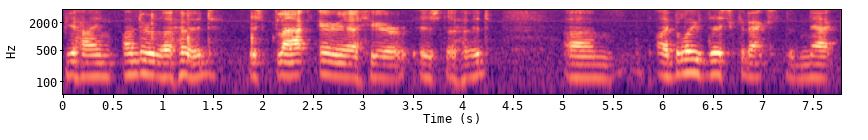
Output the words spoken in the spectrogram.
behind, under the hood. This black area here is the hood. Um, I believe this connects the neck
